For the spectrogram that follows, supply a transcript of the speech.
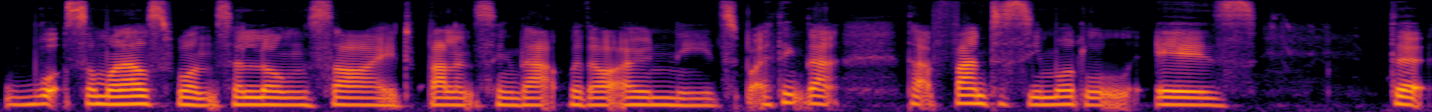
what someone else wants alongside balancing that with our own needs. But I think that that fantasy model is that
